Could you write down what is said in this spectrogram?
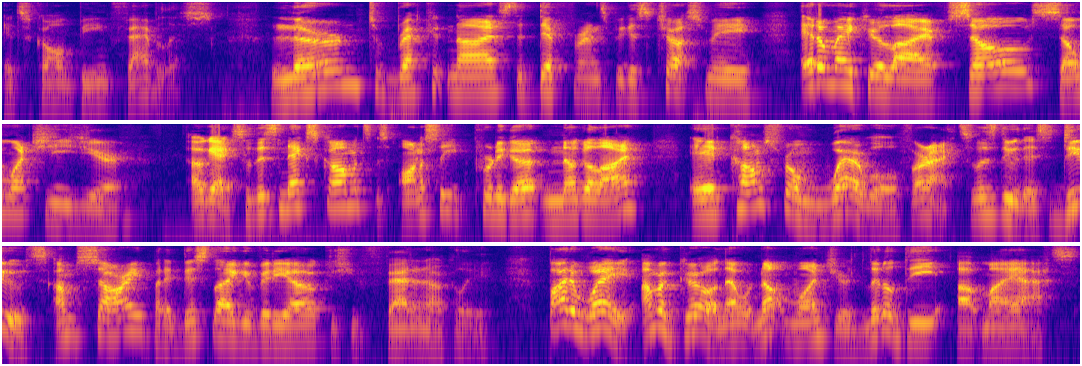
It's called being fabulous. Learn to recognize the difference because trust me, it'll make your life so, so much easier. Okay, so this next comment is honestly pretty good, not gonna lie. It comes from Werewolf. Alright, so let's do this. Dudes, I'm sorry, but I dislike your video because you fat and ugly. By the way, I'm a girl and I would not want your little D up my ass.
